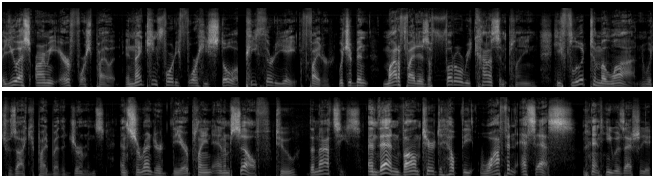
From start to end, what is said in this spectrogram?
a U.S. Army Air Force pilot. In 1944, he stole a P 38 fighter, which had been modified as a photo reconnaissance plane. He flew it to Milan, which was occupied by the Germans, and surrendered the airplane and himself to the Nazis. And then volunteered to help the Waffen SS, and he was actually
